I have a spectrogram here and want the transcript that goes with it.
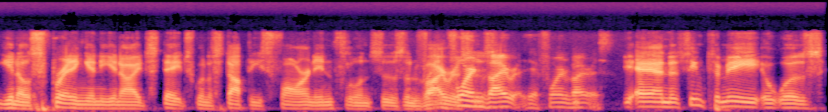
you know, spreading in the United States. We're going to stop these foreign influences and viruses. Foreign virus, yeah, foreign virus. And it seemed to me it was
